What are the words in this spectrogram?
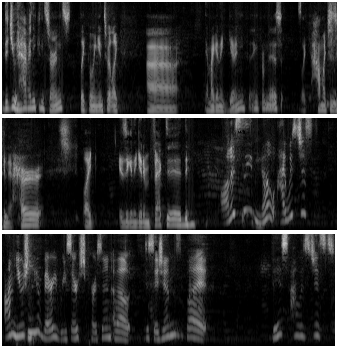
did you have any concerns like going into it? Like, uh, am I going to get anything from this? It's like, how much is it going to hurt? Like, is it going to get infected? Honestly, no. I was just, I'm usually a very researched person about decisions, but this, I was just,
